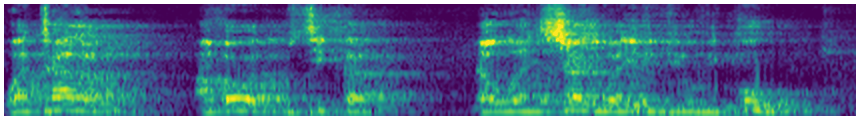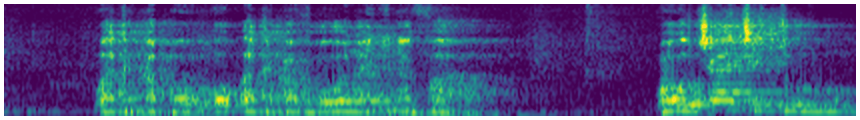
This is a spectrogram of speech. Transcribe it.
wataalamu ambao wanahusika na uanzishaji wa hivi vyuo vikuu watakavyoona inafaa. Kwa uchache tu,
